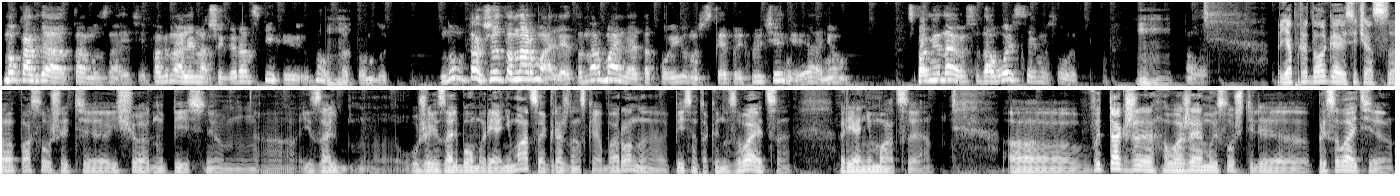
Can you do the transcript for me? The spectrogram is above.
Ну, когда там, знаете, погнали наших городских, и, ну, в таком духе. Ну, так что это нормально, это нормальное такое юношеское приключение, я о нем вспоминаю с удовольствием и с улыбкой. Мгм. Вот. Я предлагаю сейчас э, послушать э, еще одну песню э, из аль- э, уже из альбома «Реанимация. Гражданская оборона». Песня так и называется «Реанимация». Э, Вы также, уважаемые слушатели, присылайте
